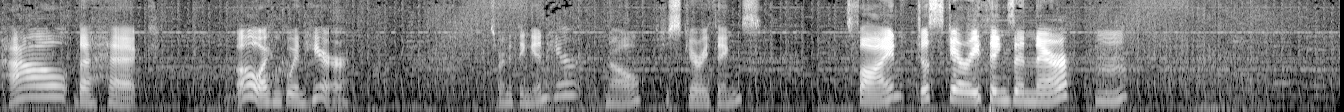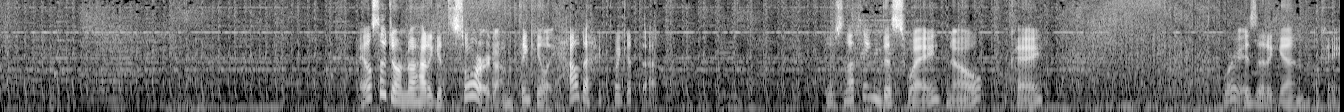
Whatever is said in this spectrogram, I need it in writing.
How the heck? Oh, I can go in here. Is there anything in here? No, just scary things. It's fine. Just scary things in there. Hmm. I also don't know how to get the sword. I'm thinking like, how the heck do I get that? There's nothing this way. No. Okay. Where is it again? Okay.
